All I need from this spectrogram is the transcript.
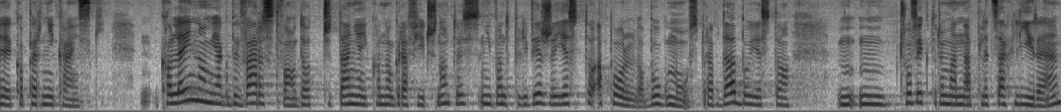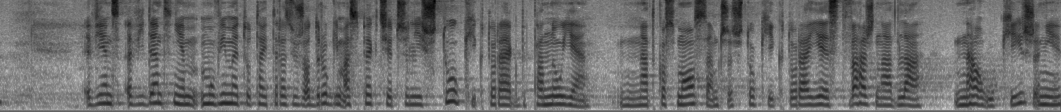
y, kopernikański. Kolejną jakby warstwą do odczytania ikonograficzną to jest niewątpliwie, że jest to Apollo, Bóg mus, prawda, bo jest to człowiek, który ma na plecach lirę, więc ewidentnie mówimy tutaj teraz już o drugim aspekcie, czyli sztuki, która jakby panuje nad kosmosem, czy sztuki, która jest ważna dla nauki, że nie,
